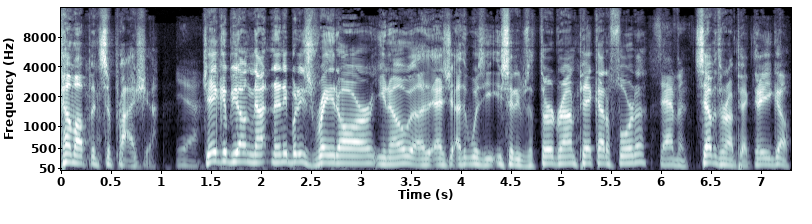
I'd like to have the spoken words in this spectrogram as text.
come up and surprise you. yeah. Jacob Young, not in anybody's radar. You know, uh, as was he? You said he was a third round pick out of Florida, Seven. seventh round pick. There you go.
